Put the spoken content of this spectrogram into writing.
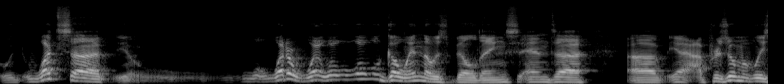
what's uh, you know, what are what, what will go in those buildings and uh, uh, yeah, presumably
